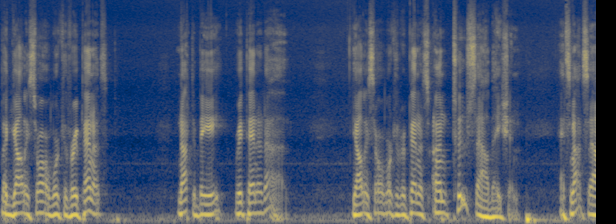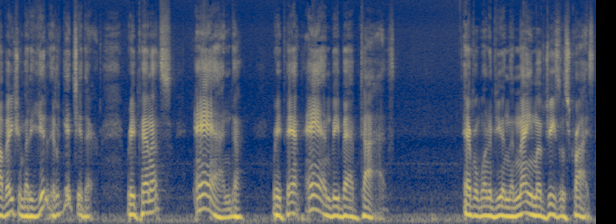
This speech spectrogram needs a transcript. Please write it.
but golly sorrow worketh repentance, not to be repented of. Golly sorrow worketh repentance unto salvation. It's not salvation, but it'll get you there. Repentance and repent and be baptized, every one of you, in the name of Jesus Christ,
